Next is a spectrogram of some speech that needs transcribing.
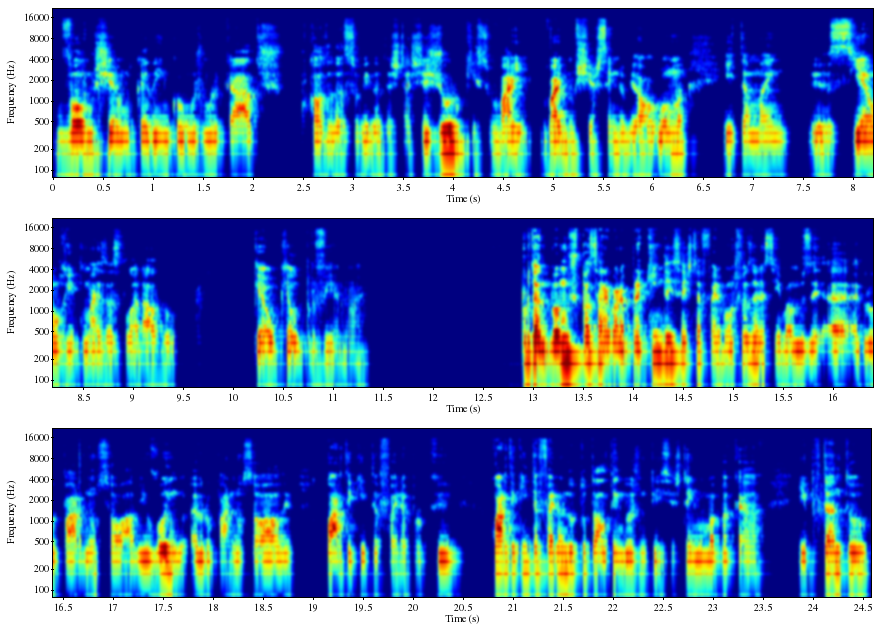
vão mexer um bocadinho com os mercados por causa da subida das taxas de juros, que isso vai, vai mexer sem dúvida alguma, e também uh, se é um ritmo mais acelerado, que é o que ele prevê, não é? Portanto, vamos passar agora para quinta e sexta-feira. Vamos fazer assim, vamos uh, agrupar num só áudio. Eu vou agrupar num só áudio quarta e quinta-feira, porque quarta e quinta-feira no total tem duas notícias, tem uma para cada. E portanto,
